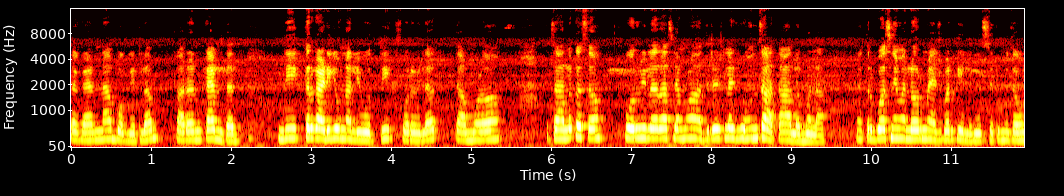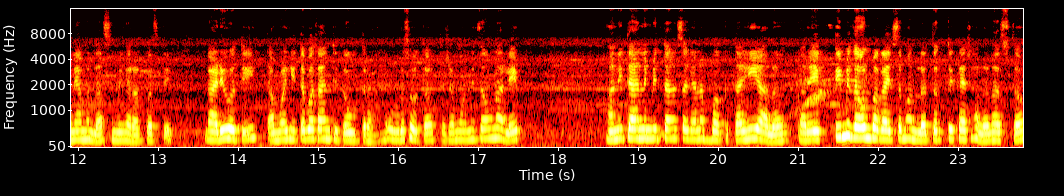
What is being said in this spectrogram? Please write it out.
सगळ्यांना बघितलं. कारण काय म्हणतात म्हणजे एकतर गाडी घेऊन आली होती फोर व्हीलर त्यामुळं झालं कसं फोर व्हीलर असल्यामुळं अद्रेसला घेऊन जाता आलं मला. नाहीतर बसने म्हणल्यावर मी अजिबात गेले नसते. तुम्ही जाऊन या म्हणलं असं मी घरात बसते. गाडी होती त्यामुळे इथं बसा आणि तिथं उतरा. एवढंच होतं. त्याच्यामुळे मी जाऊन आले. आणि त्यानिमित्तानं सगळ्यांना बघताही आलं. कारण एकटी मी जाऊन बघायचं म्हणलं तर ते काय झालं नसतं.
